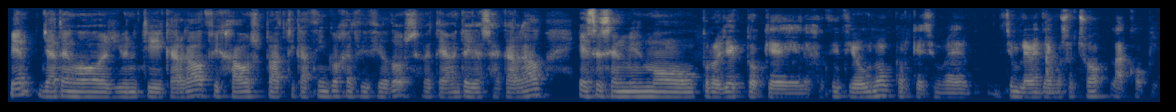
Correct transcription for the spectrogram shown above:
Bien, ya tengo el Unity cargado. Fijaos, práctica 5, ejercicio 2. Efectivamente ya se ha cargado. Ese es el mismo proyecto que el ejercicio 1 porque simplemente hemos hecho la copia.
